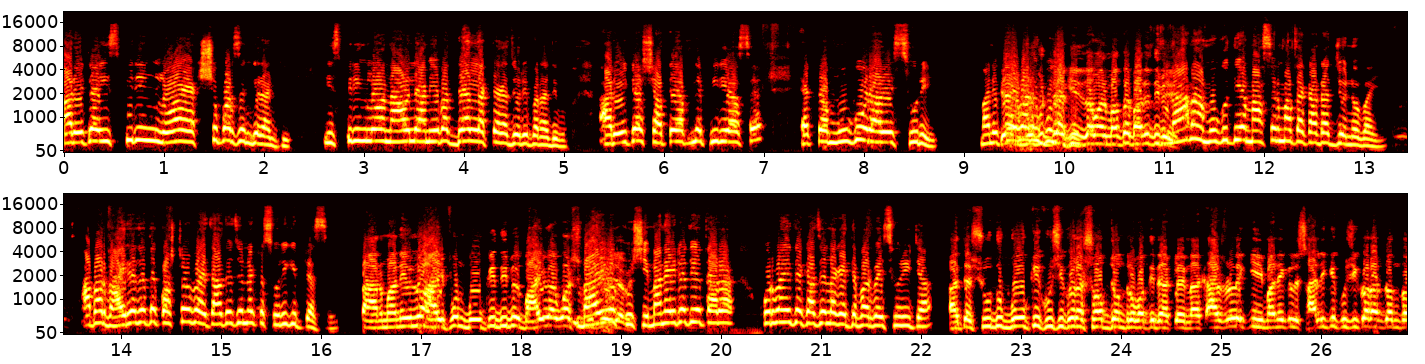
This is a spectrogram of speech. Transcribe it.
আর এটা স্প্রিং ল একশো পার্সেন্ট গ্যারান্টি স্প্রিং ল না হলে আমি এবার দেড় লাখ টাকা জরিমানা দিব। আর এটার সাথে আপনি ফিরে আছে একটা মুগুর আর এই ছুরি। মানে না না মুগু দিয়ে মাছের মাথা কাটার জন্য ভাই। আবার ভাইরা যাতে কষ্ট পায় তাদের জন্য একটা ছুরি গিফট আছে। তার মানে হলো আইফোন বউকে দিবে ভাই একবার ভাইও খুশি মানে এটা দিয়ে তারা কোরবানিতে কাজে লাগাইতে পারবে ছুরিটা। আচ্ছা শুধু বউকে খুশি করার সব যন্ত্রপাতি রাখলেন না? আসলে কি মানে এগুলো শালিকে খুশি করার যন্ত্র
